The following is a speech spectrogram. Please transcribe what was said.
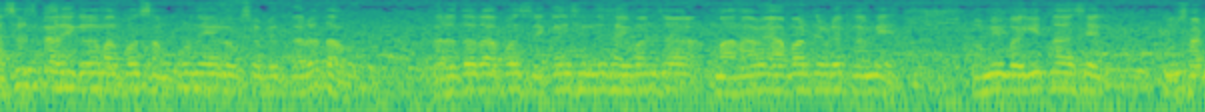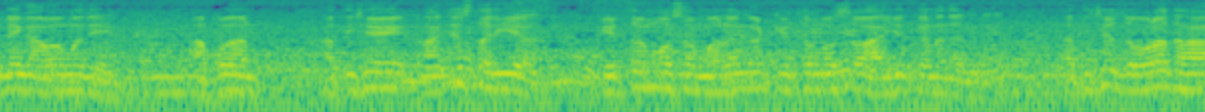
असेच कार्यक्रम आपण संपूर्ण या लोकसभेत करत आहोत. खरं तर आपण श्रीकांत शिंदे साहेबांचं मानावे आभार तेवढे कमी आहेत. तुम्ही बघितलं असेल कुसाटणे गावामध्ये आपण अतिशय राज्यस्तरीय कीर्तन महोत्सव मलंगट कीर्तन महोत्सव आयोजित करण्यात आलेला आहे. अतिशय जोरात हा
